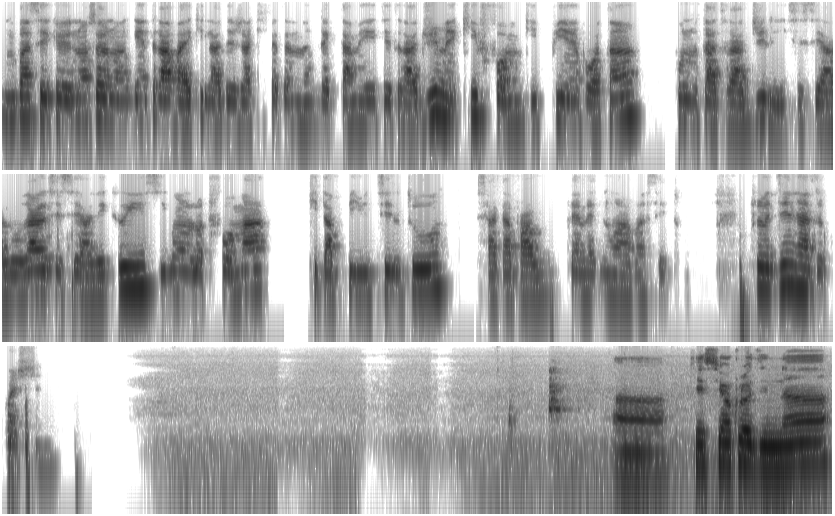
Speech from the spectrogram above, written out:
je pense que non seulement il y a un travail qu'il a déjà qui fait en anglais qui a mérité traduit, mais qui forme qui est plus important pour nous traduire, si c'est à l'oral, si c'est à l'écrit, si on l'autre format qui t'a plus utile tout, ça capable permettre nous avancer tout. Claudine has a question. question Claudine nan,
